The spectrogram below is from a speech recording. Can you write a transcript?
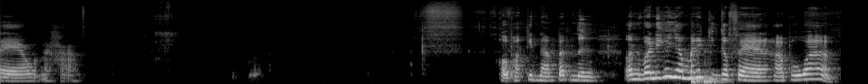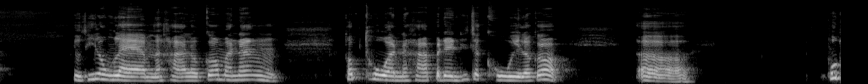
แล้วนะคะ ขอพักกินน้ำแป๊บหนึ่งวันนี้ก็ยังไม่ได้กินกาแฟนะคะ เพราะว่า อยู่ที่โรงแรมนะคะ แล้วก็มานั่งทบทวนนะคะ ประเด็นที่จะคุยแล้วก็ เอ่อ พูด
